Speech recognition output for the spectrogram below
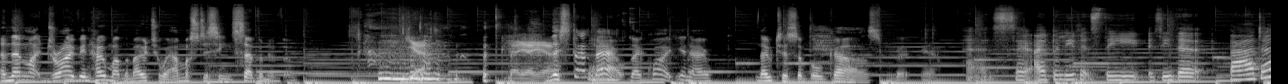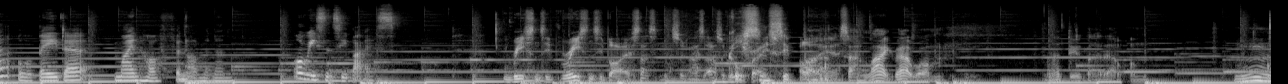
And then, like driving home on the motorway, I must have seen seven of them. Yeah. yeah, yeah, yeah. They stand out. They're quite, you know, noticeable cars. But yeah, Uh, so I believe it's the it's either Baader or Baader Meinhof phenomenon or recency bias. recency recency bias. That's that's a, that's, that's a cool recency phrase. I like that. bias. I like that one. I do like that one. Mm.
